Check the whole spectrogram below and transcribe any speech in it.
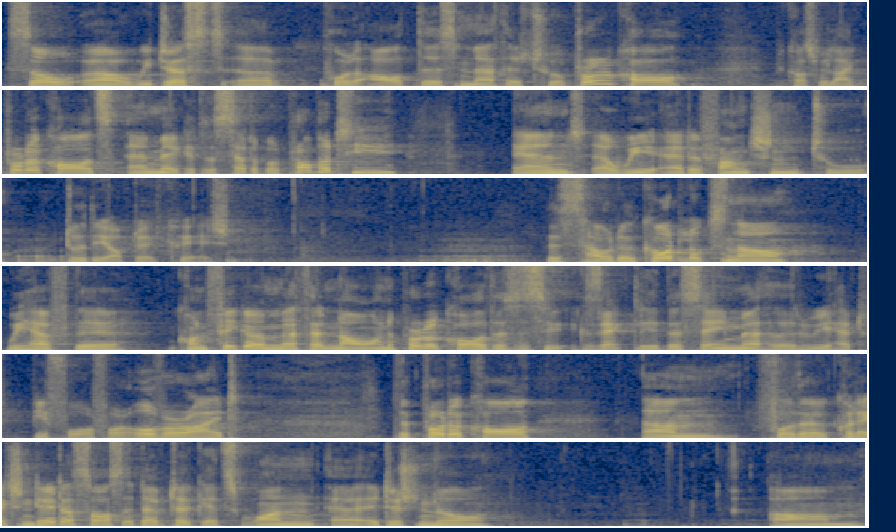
So uh, we just uh, pull out this method to a protocol because we like protocols and make it a settable property and uh, we add a function to do the object creation. This is how the code looks now. We have the configure method now on the protocol. This is exactly the same method we had before for override. The protocol um, for the collection data source adapter gets one uh, additional um,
